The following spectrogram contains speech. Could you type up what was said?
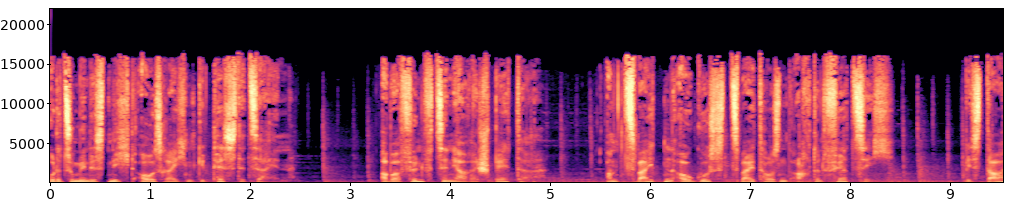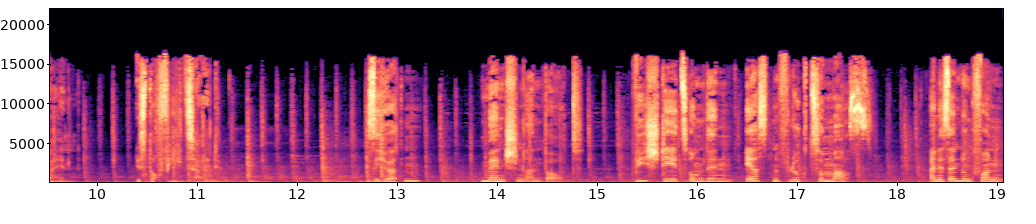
oder zumindest nicht ausreichend getestet sein. Aber 15 Jahre später, am 2. August 2048, bis dahin ist noch viel Zeit. Sie hörten Menschen an Bord wie steht's um den ersten Flug zum Mars? Eine Sendung von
